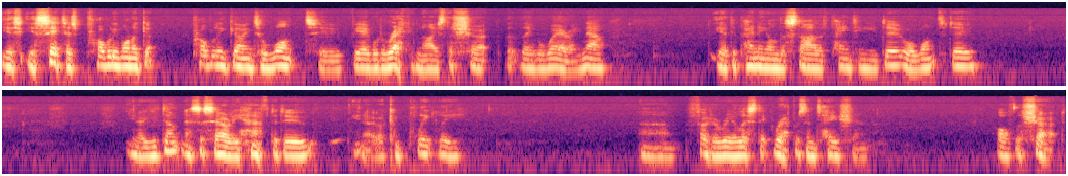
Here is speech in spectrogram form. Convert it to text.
your, your sitters probably want to go, probably going to want to be able to recognise the shirt that they were wearing. Now, yeah, depending on the style of painting you do or want to do, you know, you don't necessarily have to do, you know, a completely um, photorealistic representation of the shirt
